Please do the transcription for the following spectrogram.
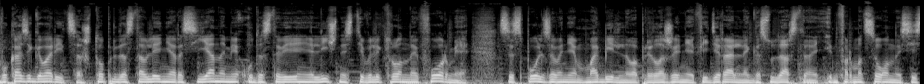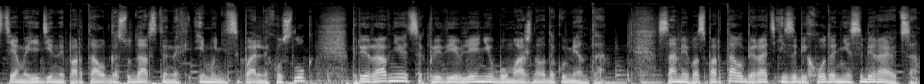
В указе говорится, что предоставление россиянами удостоверения личности в электронной форме с использованием мобильного приложения Федеральной государственной информационной системы «Единый портал государственных и муниципальных услуг» приравнивается к предъявлению бумажного документа. Сами паспорта убирать из обихода не собираются,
